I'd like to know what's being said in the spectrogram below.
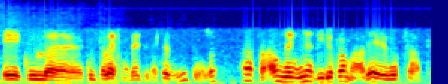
e col, eh, col telefono dentro la casa di riposo, fa una, una videoclamata e Whatsapp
